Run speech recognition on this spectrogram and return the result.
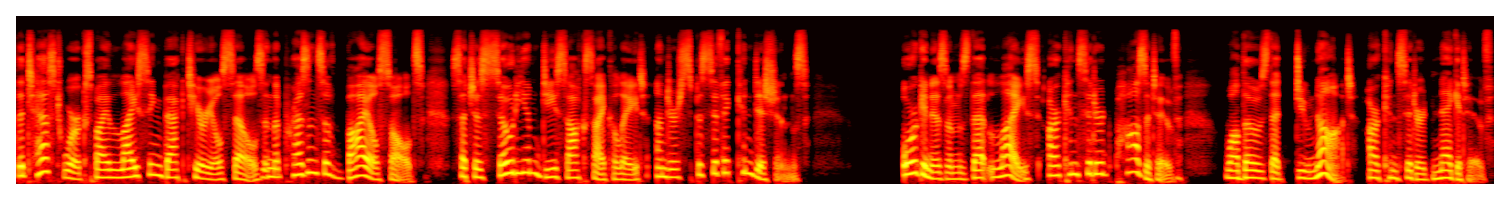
The test works by lysing bacterial cells in the presence of bile salts, such as sodium desoxycholate, under specific conditions. Organisms that lyse are considered positive, while those that do not are considered negative.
